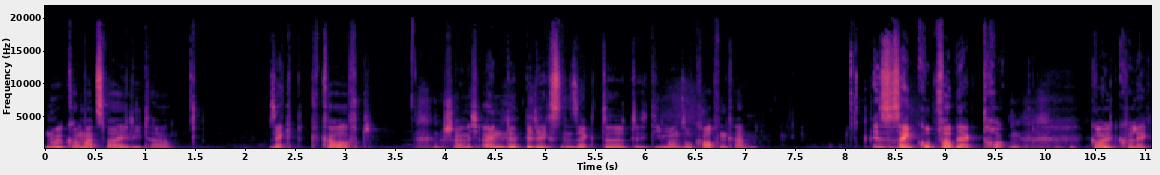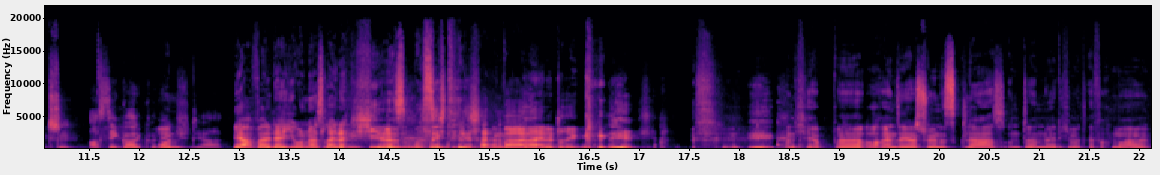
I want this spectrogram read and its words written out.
0,2 Liter Sekt gekauft Wahrscheinlich einen der billigsten Sekte, die, die man so kaufen kann. Es ist ein Kupferberg trocken. Gold Collection. Aus der Gold Collection, Und, ja. Ja, weil der Jonas leider nicht hier ist, muss ich den scheinbar alleine trinken. ja. Und ich habe äh, auch ein sehr schönes Glas und dann werde ich ihm jetzt einfach mal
